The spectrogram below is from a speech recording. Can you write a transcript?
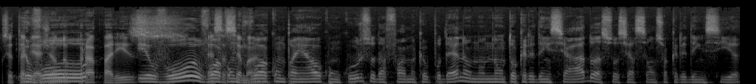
Você está viajando para Paris Eu vou, eu vou, acom- vou acompanhar o concurso da forma que eu puder. Não estou não, credenciado, a associação só credencia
